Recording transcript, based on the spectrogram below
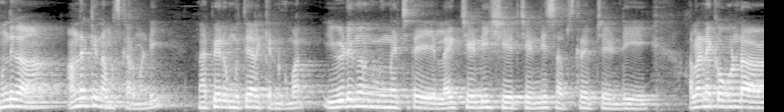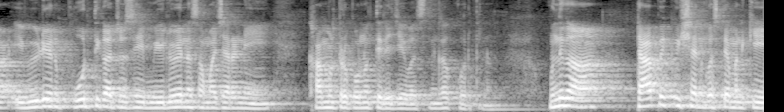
ముందుగా అందరికీ నమస్కారం అండి. నా పేరు ముత్యాల కిరణ్ కుమార్. ఈ వీడియో కనుక మీకు నచ్చితే లైక్ చేయండి షేర్ చేయండి సబ్స్క్రైబ్ చేయండి. అలానే కాకుండా ఈ వీడియోని పూర్తిగా చూసి మీ విలువైన సమాచారాన్ని కామెంట్ రూపంలో తెలియజేయవలసిందిగా కోరుతున్నాను. ముందుగా టాపిక్ విషయానికి వస్తే మనకి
